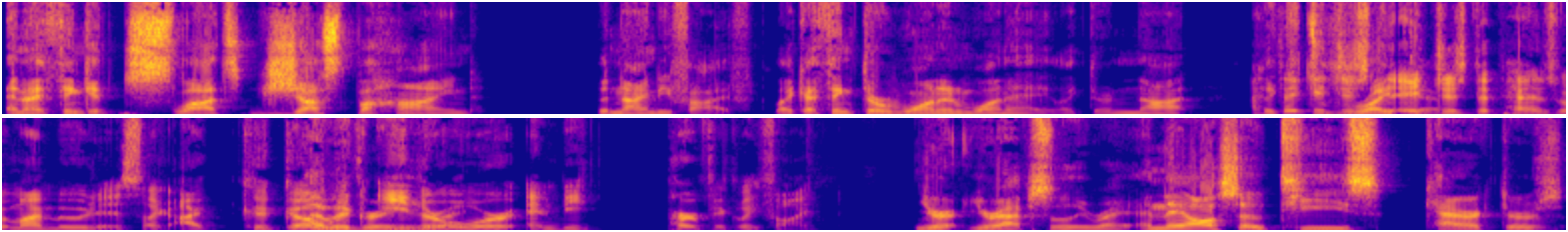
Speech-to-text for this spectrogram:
and I think it slots just behind the 95. Like I think they're one and one A. Like they're not. I Like, think it just right it there. just depends what my mood is. Like I could go I would with agree, either right. or and be perfectly fine. You're you're absolutely right. And they also tease characters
